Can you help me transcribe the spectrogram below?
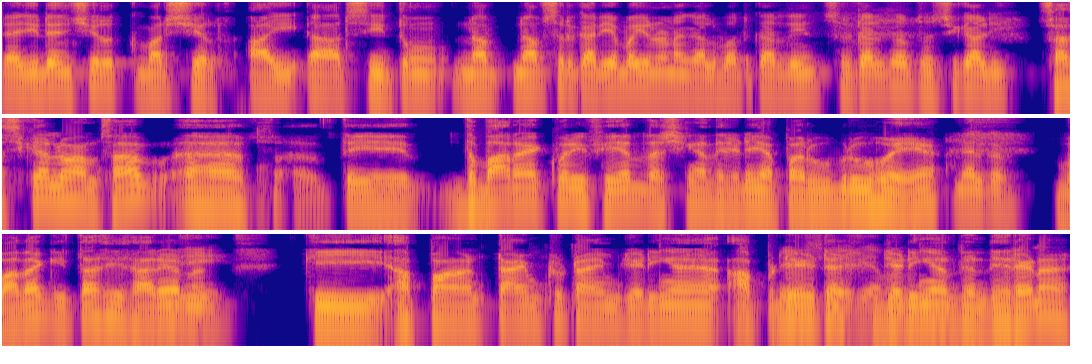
ਰੈਜ਼ੀਡੈਂਸ਼ੀਅਲ ਕਮਰਸ਼ੀਅਲ ਆਈਆਰਸੀ ਤੋਂ ਨਵ ਨਵ ਸਰਕਾਰੀਆ ਬਾਈ ਉਹਨਾਂ ਨਾਲ ਗੱਲਬਾਤ ਕਰਦੇ ਹਾਂ। ਸਰਕਾਰੀ ਸਾਹਿਬ ਸਤਿ ਸ਼੍ਰੀ ਅਕਾਲ ਜੀ। ਸਤਿ ਸ਼੍ਰੀ ਅਕਾਲ ਲੋਹਾਮ ਸਾਹਿਬ। ਤੇ ਦੁਬਾਰਾ ਇੱਕ ਵਾਰੀ ਫੇਰ ਦਰਸ਼ਕਾਂ ਦੇ ਜਿਹੜੇ ਆਪਾਂ ਰੂਬਰੂ ਹੋਏ ਆ। ਬਿਲਕੁਲ। ਵਾਅਦਾ ਕੀਤਾ ਸੀ ਸਾਰਿਆਂ ਨਾਲ। ਕਿ ਆਪਾਂ ਟਾਈਮ ਟੂ ਟਾਈਮ ਜਿਹੜੀਆਂ ਅਪਡੇਟ। ਜਿਹੜੀਆਂ ਦਿੰਦੇ ਰਹਿਣਾ।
